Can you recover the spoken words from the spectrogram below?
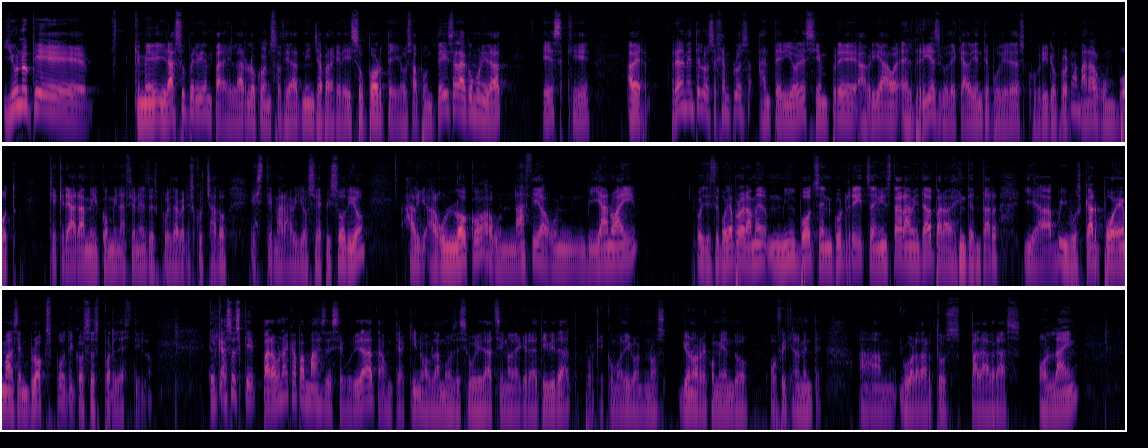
Y uno que, que me irá súper bien para hilarlo con Sociedad Ninja, para que deis soporte y os apuntéis a la comunidad, es que, a ver, realmente los ejemplos anteriores siempre habría el riesgo de que alguien te pudiera descubrir o programar algún bot que creara mil combinaciones después de haber escuchado este maravilloso episodio. algún loco, algún nazi, algún villano ahí pues dice, voy a programar mil bots en Goodreads, en Instagram y tal, para intentar y, buscar poemas en Blogspot y cosas por el estilo. El caso es que para una capa más de seguridad, aunque aquí no hablamos de seguridad sino de creatividad, porque como digo, yo no recomiendo oficialmente guardar tus palabras online,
